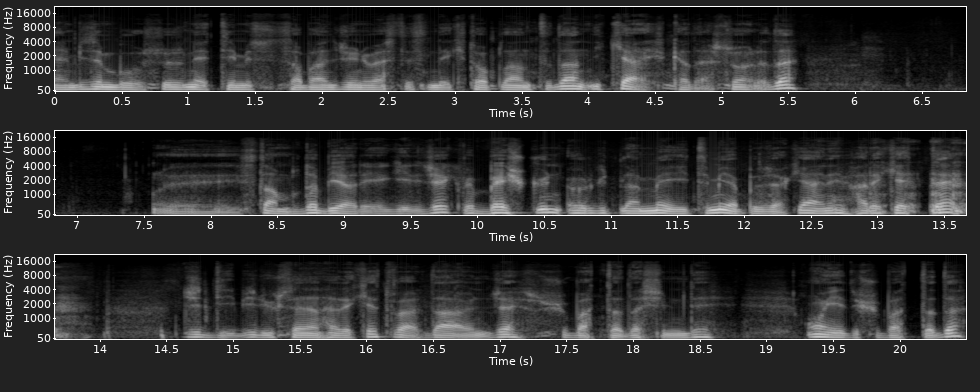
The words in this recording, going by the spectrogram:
yani bizim bu sözünü ettiğimiz Sabancı Üniversitesi'ndeki toplantıdan iki ay kadar sonra da İstanbul'da bir araya gelecek ve beş gün örgütlenme eğitimi yapacak. Yani harekette ciddi bir yükselen hareket var. Daha önce Şubat'ta da şimdi 17 Şubat'ta da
